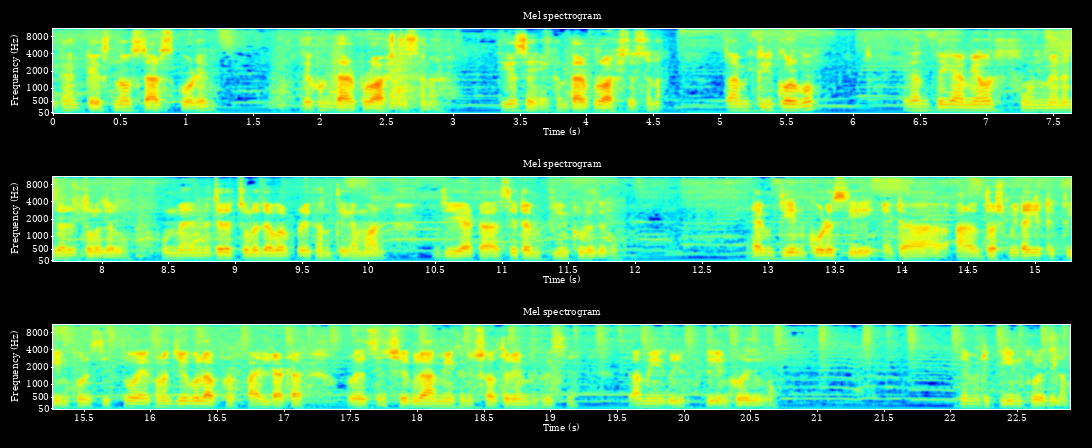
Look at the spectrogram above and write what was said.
এখানে টেক্স নাও সার্চ করে, দেখুন তারপর আসতেছে না। ঠিক আছে? এখানে তারপর আসতেছে না। তো আমি ক্লিক করব। এখান থেকে আমি আমার ফোন ম্যানেজারে চলে যাব। ফোন ম্যানেজারে চলে যাওয়ার পর এখান থেকে আমার যে এটা আছে, এটা আমি ক্লিন করে দেবো। এটা আমি ক্লিন করেছি, এটা আরও দশ মিনিট আগে এটা ক্লিন করেছি। তো এখনও যেগুলো আপনার ফাইল ডাটা রয়েছে, সেগুলো আমি এখানে সতেরো এমবি হয়েছে। তো আমি এগুলি ক্লিন করে দেবো। আমি এটা ক্লিন করে দিলাম,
